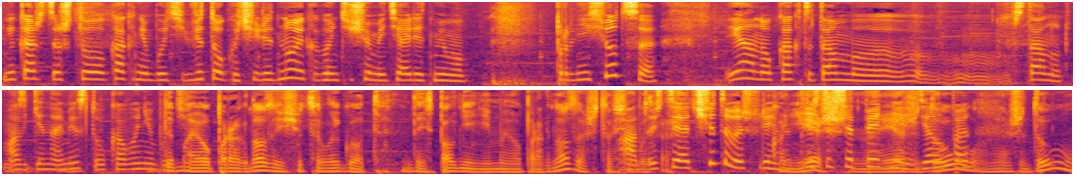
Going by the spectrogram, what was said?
Мне кажется, что как-нибудь виток очередной, какой-нибудь еще метеорит мимо пронесется, и оно как-то там э, встанут мозги на место у кого-нибудь. До моего прогноза еще целый год. До исполнения моего прогноза, что все а, будет то есть хорошо. ты отсчитываешь время? Конечно, 365 я дней. Дело жду, по- я жду.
